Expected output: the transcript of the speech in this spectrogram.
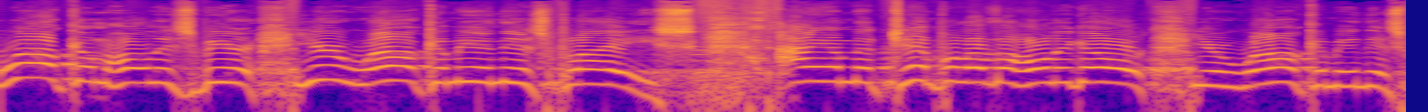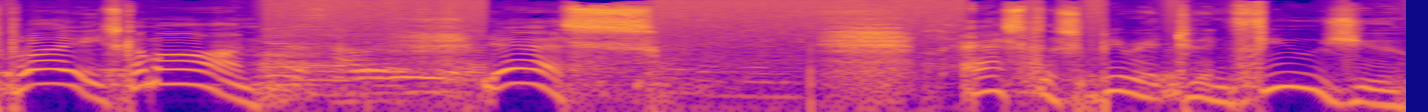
welcome, Holy Spirit. You're welcome in this place. I am the temple of the Holy Ghost. You're welcome in this place. Come on. Yes. Ask the Spirit to infuse you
